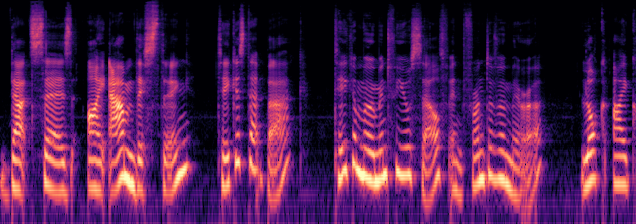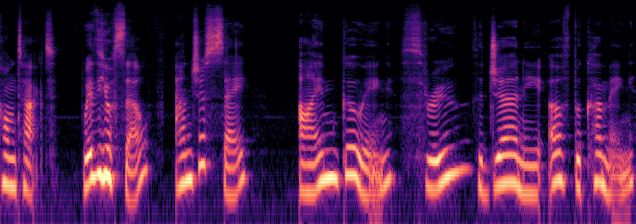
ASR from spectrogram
that says, I am this thing, take a step back, take a moment for yourself in front of a mirror, lock eye contact with yourself, and just say, I'm going through the journey of becoming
